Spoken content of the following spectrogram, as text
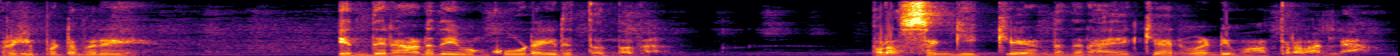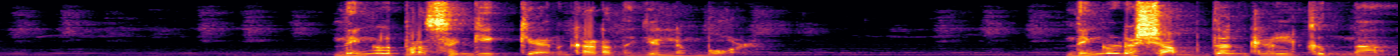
പ്രിയപ്പെട്ടവരെ എന്തിനാണ് ദൈവം കൂടെ ഇരുത്തുന്നത്? പ്രസംഗിക്കേണ്ടതിന് അയക്കാൻ വേണ്ടി മാത്രമല്ല. നിങ്ങൾ പ്രസംഗിക്കാൻ കടന്നു ചെല്ലുമ്പോൾ നിങ്ങളുടെ ശബ്ദം കേൾക്കുന്ന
